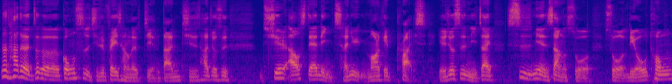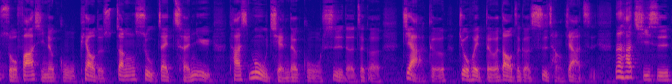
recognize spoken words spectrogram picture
那它的这个公式其实非常的简单，其实它就是 share outstanding 乘以 market price，也就是你在市面上所所流通、所发行的股票的张数，再乘以它目前的股市的这个价格，就会得到这个市场价值。那它其实。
